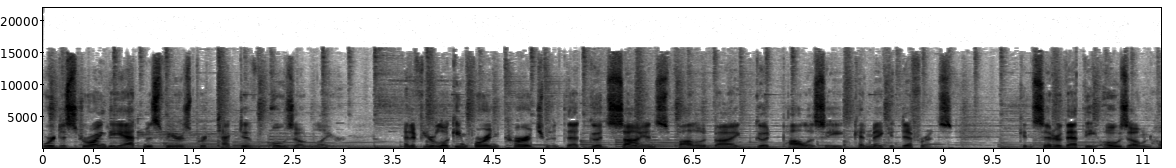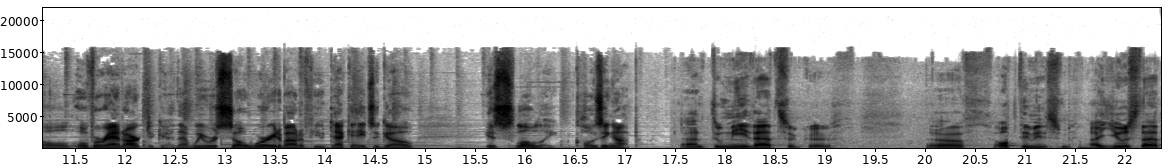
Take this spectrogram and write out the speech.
were destroying the atmosphere's protective ozone layer. And if you're looking for encouragement that good science followed by good policy can make a difference, consider that the ozone hole over Antarctica that we were so worried about a few decades ago is slowly closing up. And to me, that's a, uh, optimism. I use that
